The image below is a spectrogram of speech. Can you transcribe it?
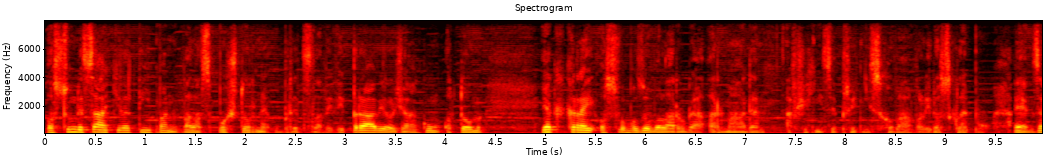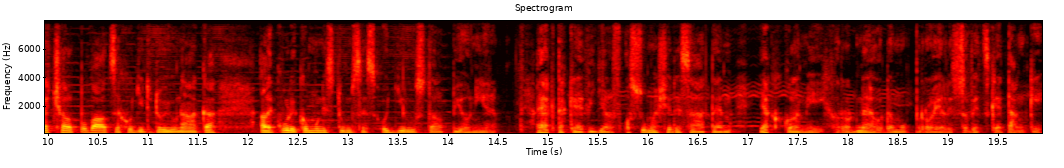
80-letý pan Vala z Poštorné u Breclavy vyprávěl žákům o tom, jak kraj osvobozovala rudá armáda a všichni se před ní schovávali do sklepů. A jak začal po válce chodit do Junáka, ale kvůli komunistům se z oddílu stal pionýr. A jak také viděl v 68. jak kolem jejich rodného domu projeli sovětské tanky.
